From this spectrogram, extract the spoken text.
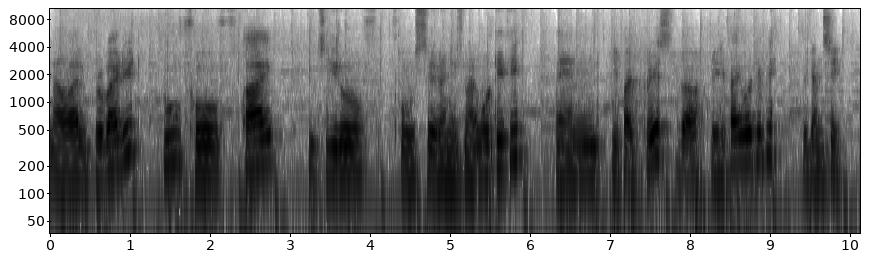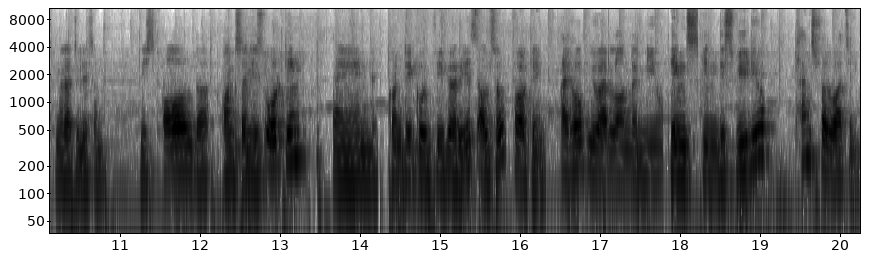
Now I'll provide it. 245047 is my OTP and if I press the verify OTP you can see congratulations. This all the function is working and country code picker is also working. I hope you are learn the new things in this video. Thanks for watching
